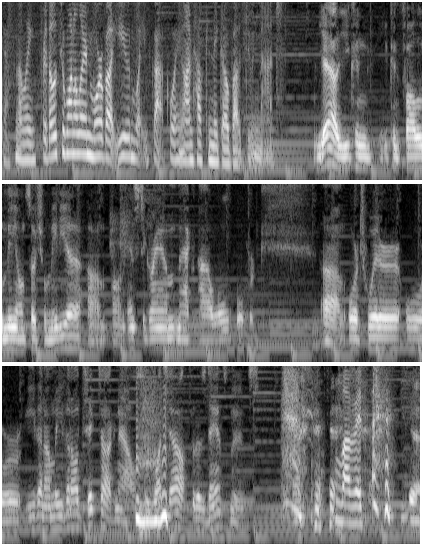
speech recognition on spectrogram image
Definitely. For those who want to learn more about you and what you've got going on, how can they go about doing that? Yeah, you can you can follow me on social media um, on Instagram, Mac Powell, or um, or Twitter, or even I'm even on TikTok now. So watch out for those dance moves. Love it. yeah,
